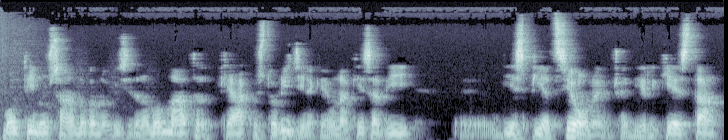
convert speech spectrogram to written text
Molti non sanno quando visitano Montmartre che ha questa origine, che è una chiesa di, eh, di espiazione, cioè di richiesta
